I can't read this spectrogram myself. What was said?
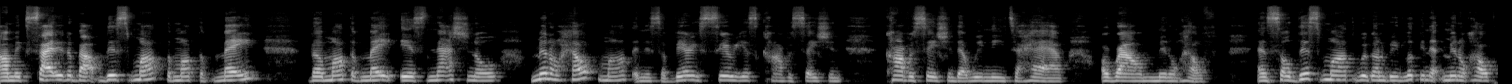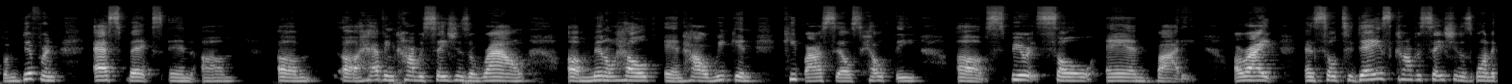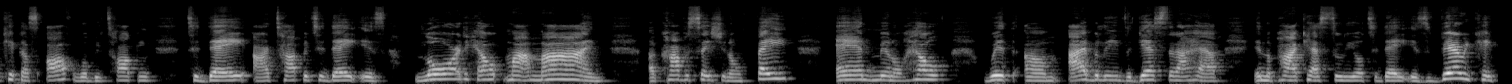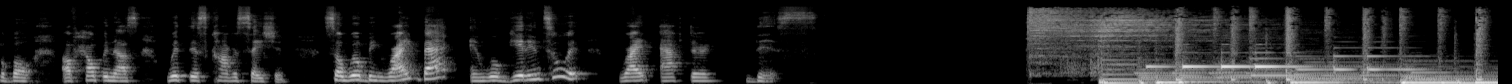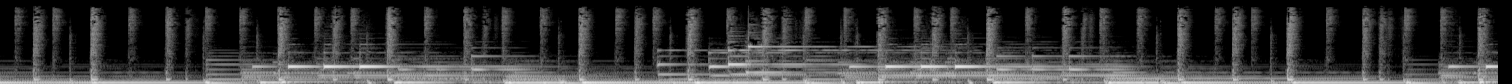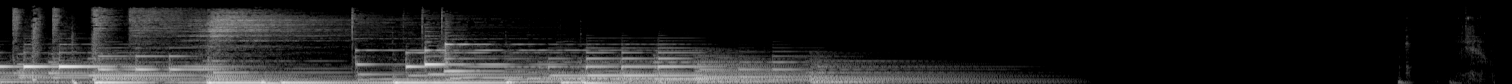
I'm excited about this month, the month of May. The month of May is National Mental Health Month, and it's a very serious conversation conversation that we need to have around mental health. And so this month we're going to be looking at mental health from different aspects and um, um, uh, having conversations around uh, mental health and how we can keep ourselves healthy, uh, spirit, soul, and body. All right. And so today's conversation is going to kick us off. We'll be talking today. Our topic today is Lord, help my mind, a conversation on faith and mental health with um, I believe the guest that I have in the podcast studio today is very capable of helping us with this conversation. So we'll be right back and we'll get into it right after this.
